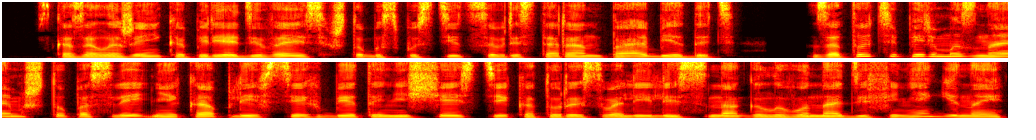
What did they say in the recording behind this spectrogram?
— сказала Женька, переодеваясь, чтобы спуститься в ресторан пообедать. Зато теперь мы знаем, что последней каплей всех бед и несчастий, которые свалились на голову Нади Финягиной,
